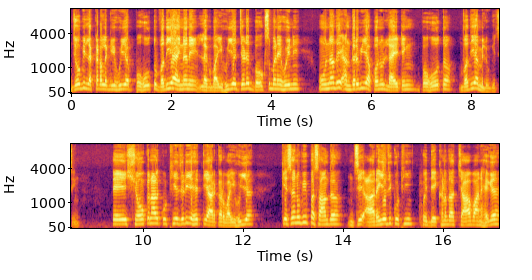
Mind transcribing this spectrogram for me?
ਜੋ ਵੀ ਲੱਕੜ ਲੱਗੀ ਹੋਈ ਆ, ਬਹੁਤ ਵਧੀਆ ਇਹਨਾਂ ਨੇ ਲਗਵਾਈ ਹੋਈ ਹੈ ਜਿਹੜੇ ਬਾਕਸ ਬਣੇ ਹੋਏ ਨੇ, ਉਹਨਾਂ ਦੇ ਅੰਦਰ ਵੀ ਆਪਾਂ ਨੂੰ ਲਾਈਟਿੰਗ ਬਹੁਤ ਵਧੀਆ ਮਿਲੂਗੀ ਜੀ। ਤੇ ਸ਼ੌਂਕ ਨਾਲ ਕੋਠੀ ਹੈ ਜਿਹੜੀ ਇਹ ਤਿਆਰ ਕਰਵਾਈ ਹੋਈ ਹੈ। ਕਿਸੇ ਨੂੰ ਵੀ ਪਸੰਦ ਜੇ ਆ ਰਹੀ ਹੈ ਜੀ ਕੋਠੀ, ਕੋਈ ਦੇਖਣ ਦਾ ਚਾਹਵਾਨ ਹੈਗਾ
